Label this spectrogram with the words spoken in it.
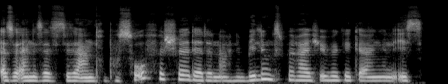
also einerseits dieser anthroposophische, der dann auch in den Bildungsbereich übergegangen ist,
